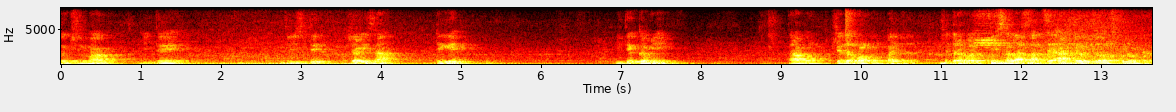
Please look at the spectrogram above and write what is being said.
दक्षिण भाग इथे तीस ते चाळीस हा. ठीक आहे? इथे कमी आहे. तर आपण क्षेत्रफळ पाहिजे क्षेत्रफळ तीस हजार सातशे अठ्ठावीस चौरस किलोमीटर.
